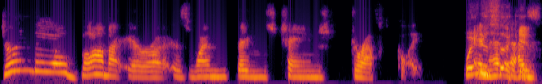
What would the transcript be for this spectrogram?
during the Obama era is when things changed drastically. Wait And a second. has-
